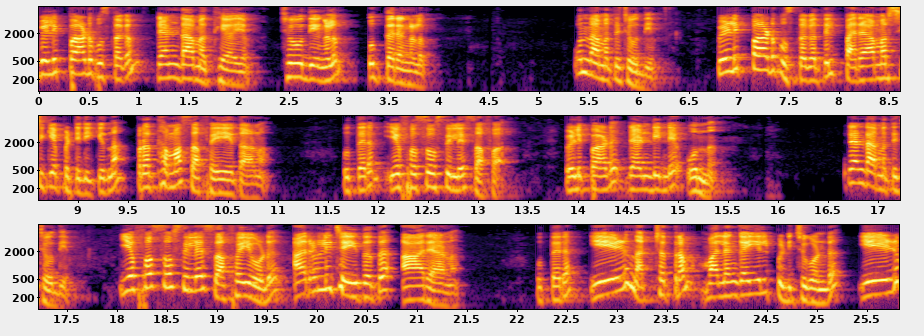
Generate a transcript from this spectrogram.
വെളിപ്പാട് പുസ്തകം രണ്ടാം അധ്യായം. ചോദ്യങ്ങളും ഉത്തരങ്ങളും. ഒന്നാമത്തെ ചോദ്യം. വെളിപ്പാട് പുസ്തകത്തിൽ പരാമർശിക്കപ്പെട്ടിരിക്കുന്ന പ്രഥമ സഭ ഏതാണ്? ഉത്തരം എഫസോസിലെ സഭ വെളിപ്പാട് രണ്ടിന്റെ ഒന്ന്. രണ്ടാമത്തെ ചോദ്യം. എഫസോസിലെ സഫയോട് അരുളി ചെയ്തത് ആരാണ്? ഉത്തരം ഏഴ് നക്ഷത്രം വലങ്കയിൽ പിടിച്ചുകൊണ്ട് ഏഴ്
